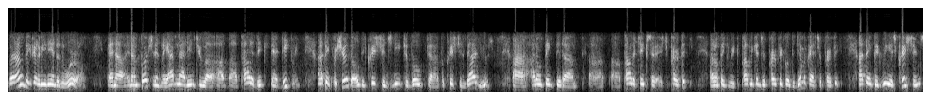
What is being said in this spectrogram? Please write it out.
Well, I don't think it's going to be the end of the world. And, uh, and unfortunately, I'm not into uh, uh, uh, politics that deeply. I think for sure, though, that Christians need to vote uh, for Christian values. Uh, I don't think that um, uh, uh, politics are, is perfect. I don't think the Republicans are perfect or the Democrats are perfect. I think that we as Christians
